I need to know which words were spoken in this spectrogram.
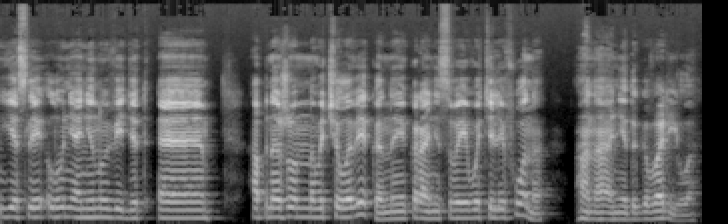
Если лунянин увидит, э обнаженного человека на экране своего телефона, она не договорила.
